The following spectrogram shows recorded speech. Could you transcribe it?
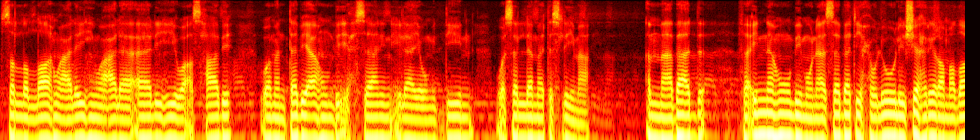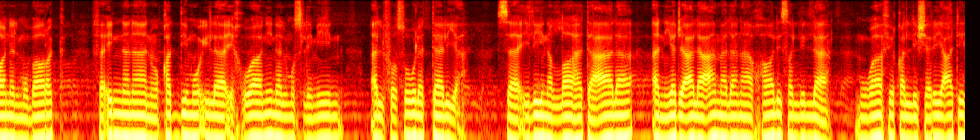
صلى الله عليه وعلى آله وأصحابه ومن تبعهم بإحسان إلى يوم الدين وسلم تسليما. أما بعد فإنه بمناسبة حلول شهر رمضان المبارك فإننا نقدم إلى إخواننا المسلمين الفصول التالية. سائلين الله تعالى أن يجعل عملنا خالصا لله موافقا لشريعته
